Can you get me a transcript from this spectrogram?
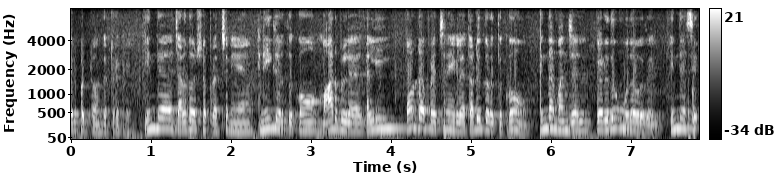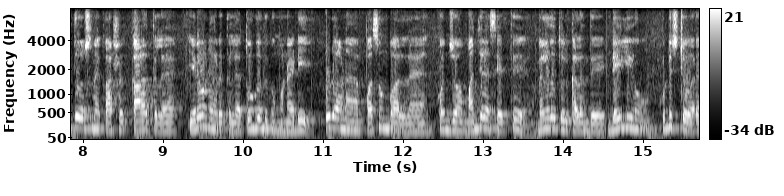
ஏற்பட்டு வந்துட்டு இருக்கு இந்த ஜலதோஷ பிரச்சனையை நீக்கிறதுக்கும் மார்பில் சளி போன்ற பிரச்சனைகளை தடுக்கிறதுக்கும் இந்த மஞ்சள் பெரிதும் உதவுது. இந்த சீதோஷ்ண காலத்துல இரவு நேரத்துல தூங்குறதுக்கு முன்னாடி சூடான பசும்பால்ல கொஞ்சம் மஞ்சளை சேர்த்து மிளகுத்தூள் கலந்து டெய்லியும் குடிச்சிட்டு வர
